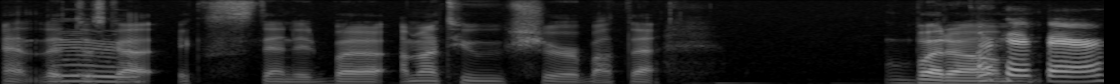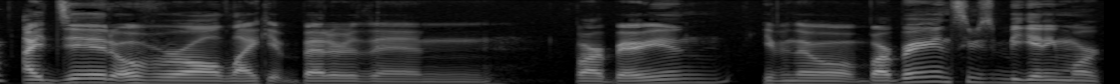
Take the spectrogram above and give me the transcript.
and that just Mm. got extended, but I'm not too sure about that. But um, okay, fair. I did overall like it better than Barbarian, even though Barbarian seems to be getting more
